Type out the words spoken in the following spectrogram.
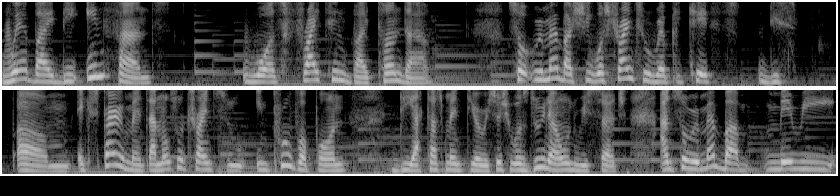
whereby the infant was frightened by thunder. So remember, she was trying to replicate this um, experiment and also trying to improve upon the attachment theory. So she was doing her own research. And so remember, Mary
